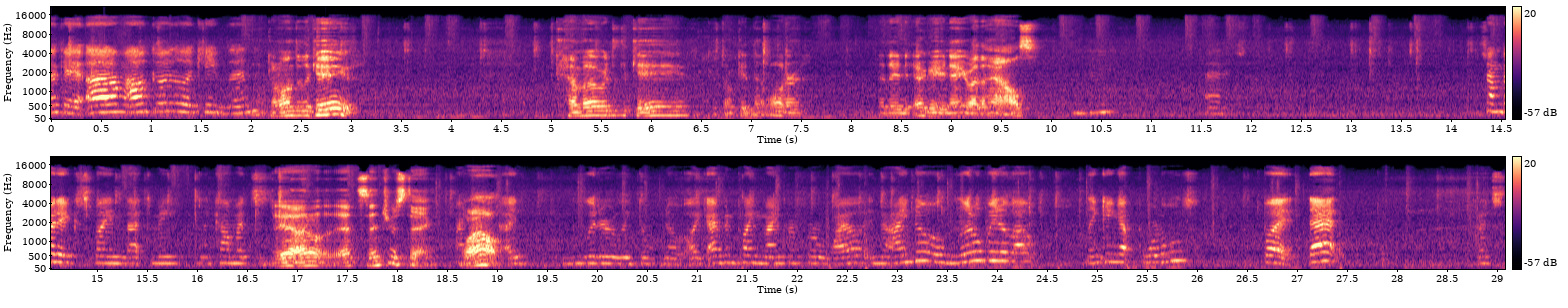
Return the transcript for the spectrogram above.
okay, um, I'll go to the cave then. Come on to the cave. Come over to the cave. Just don't get in that water. And then, okay, now you're by the house. Mm-hmm. That is. Somebody explained that to me in the comments. Yeah, I don't. That's interesting. I- Wow. I, literally don't know. Like, I've been playing Minecraft for a while, and I know a little bit about linking up portals, but that. That's.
